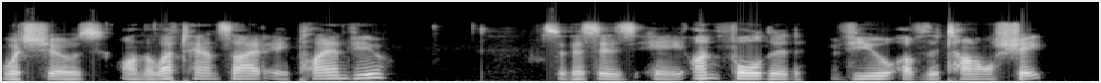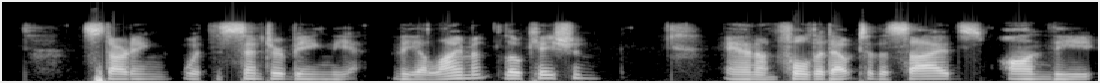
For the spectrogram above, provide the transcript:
which shows on the left-hand side a plan view. So this is a unfolded view of the tunnel shape, starting with the center being the, the alignment location and unfolded out to the sides. On the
